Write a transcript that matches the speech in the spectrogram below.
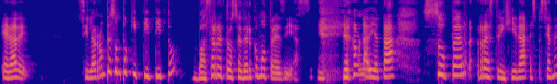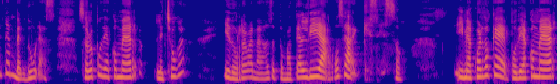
era de, si la rompes un poquitito, vas a retroceder como tres días. Era una dieta súper restringida, especialmente en verduras. Solo podía comer lechuga y dos rebanadas de tomate al día. O sea, ¿qué es eso? Y me acuerdo que podía comer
